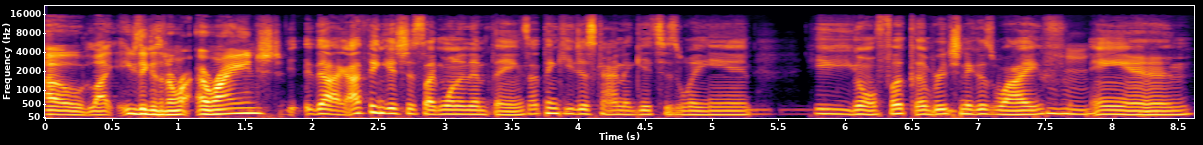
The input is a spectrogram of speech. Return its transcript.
oh, like you think it's ar- arranged? Like, I think it's just like one of them things. I think he just kind of gets his way in. He gonna fuck a rich nigga's wife, Mm-hmm. and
